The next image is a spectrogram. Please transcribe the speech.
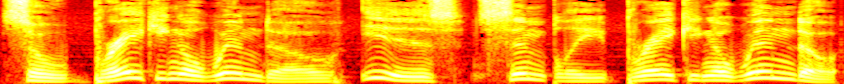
So breaking a window is simply breaking a window.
